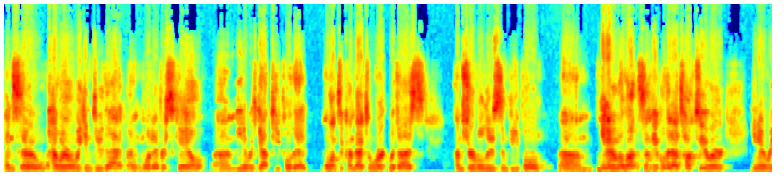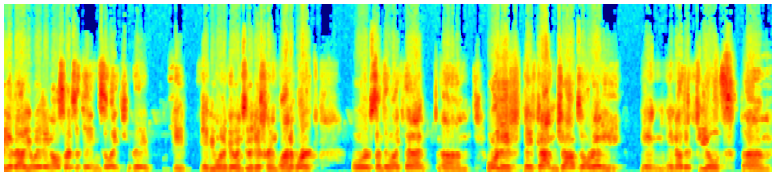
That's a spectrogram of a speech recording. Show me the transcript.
and so, however we can do that on whatever scale, um, you know, we've got people that want to come back to work with us. I'm sure we'll lose some people. Um, you know, a lot. Some people that I talk to are, you know, reevaluating all sorts of things. Like they, they maybe want to go into a different line of work, or something like that. Um, or they've they've gotten jobs already in in other fields um,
